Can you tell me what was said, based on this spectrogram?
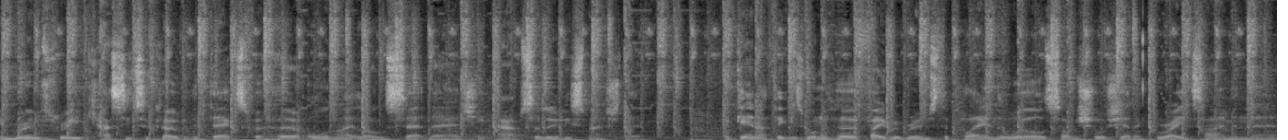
in room 3, Cassy took over the decks for her all night long set there and she absolutely smashed it. Again, I think it's one of her favourite rooms to play in the world, so I'm sure she had a great time in there.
